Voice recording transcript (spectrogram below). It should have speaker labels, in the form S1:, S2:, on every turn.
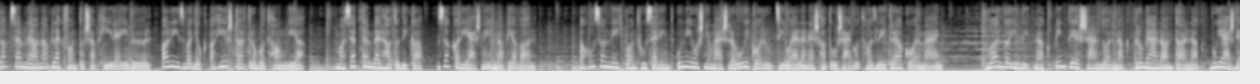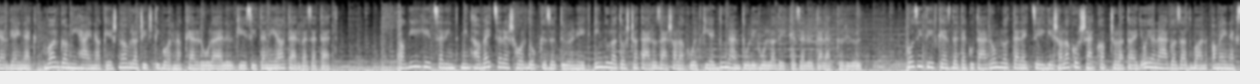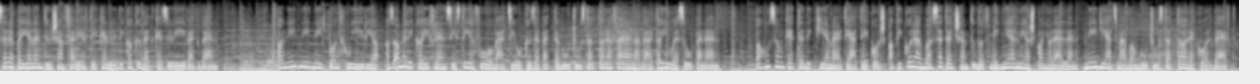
S1: Lapszemle a nap legfontosabb híreiből. Alíz vagyok, a hírstart robot hangja. Ma szeptember 6-a, Zakariás névnapja van. A 24.20 szerint uniós nyomásra új korrupció ellenes hatóságot hoz létre a kormány. Varga Juditnak, Pintér Sándornak, Rogán Antalnak, Gulyás Gergelynek, Varga Mihálynak és Navracsics Tibornak kell róla előkészítenie a tervezetet. A G7 szerint, mintha vegyszeres hordók között ülnék, indulatos csatározás alakult ki egy Dunántúli hulladékkezelő telep körül. Pozitív kezdetek után romlott el egy cég és a lakosság kapcsolata egy olyan ágazatban, amelynek szerepe jelentősen felértékelődik a következő években. A 444.hu írja, az amerikai Francis TFO ováció közepette búcsúztatta Rafael Nadal a US Open-en. A 22. kiemelt játékos, aki korábban szetet sem tudott még nyerni a spanyol ellen, négy játszmában búcsúztatta a rekordert.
